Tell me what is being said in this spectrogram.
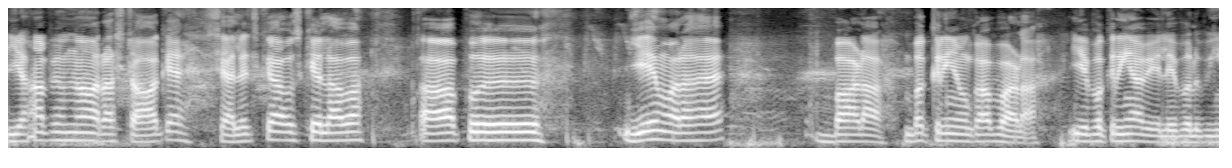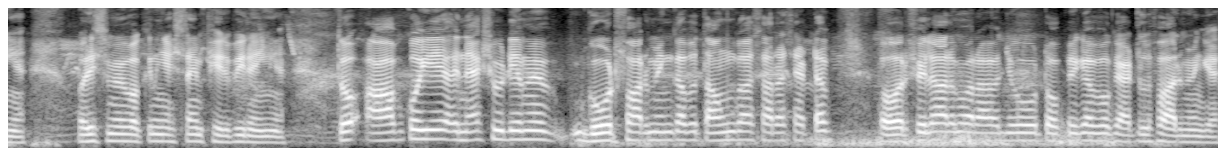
یہاں پہ ہمارا سٹاک ہے سیلج کا۔ اس کے علاوہ آپ، یہ ہمارا ہے باڑا، بکریوں کا باڑا۔ یہ بکریاں اویلیبل بھی ہیں اور اس میں بکریاں اس ٹائم پھر بھی رہی ہیں۔ تو آپ کو یہ نیکسٹ ویڈیو میں گوٹ فارمنگ کا بتاؤں گا سارا سیٹ اپ اور فی الحال ہمارا جو ٹاپک ہے وہ کیٹل فارمنگ ہے۔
